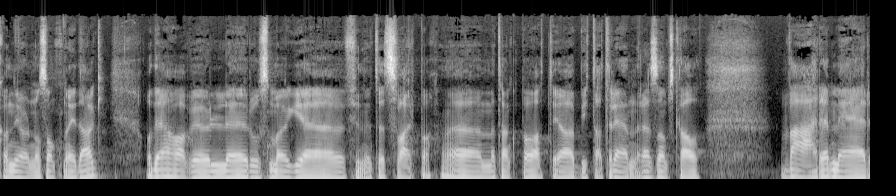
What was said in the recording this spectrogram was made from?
kan gjøre noe sånt nå i dag. Og det har vi vel Rosenborg funnet et svar på, med tanke på at de har bytta trenere som skal være mer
